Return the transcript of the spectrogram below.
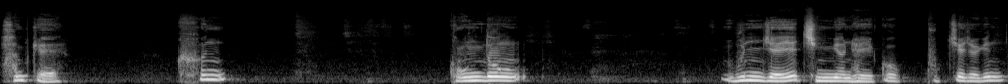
함께 큰 공동 문제에 직면해 있고 국제적인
